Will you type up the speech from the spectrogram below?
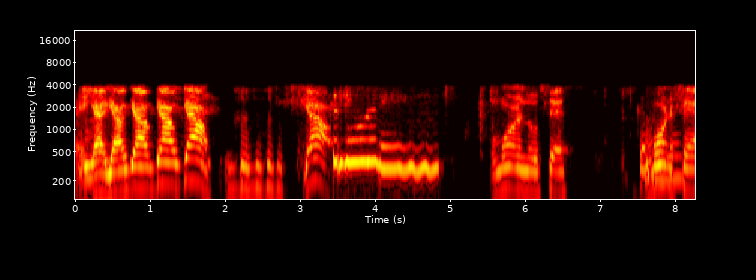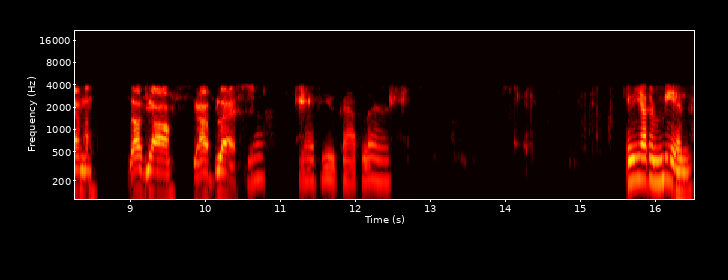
Hey, yo, yo, yo, yo, yo. yo. Good morning. Good morning, little sis. Good, Good morning, family. Love y'all. God bless. Love, love you. God bless. Any other men?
